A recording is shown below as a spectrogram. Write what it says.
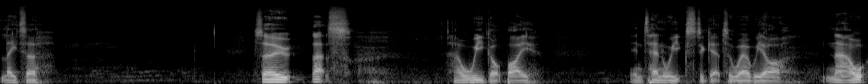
later. So that's how we got by in 10 weeks to get to where we are now.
